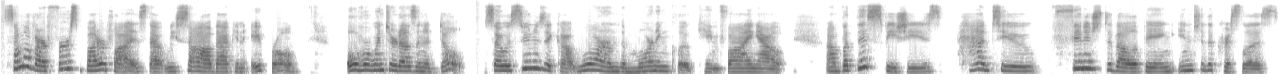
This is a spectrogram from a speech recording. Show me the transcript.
some of our first butterflies that we saw back in April overwintered as an adult. So as soon as it got warm, the mourning cloak came flying out. Um, but this species had to finish developing into the chrysalis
